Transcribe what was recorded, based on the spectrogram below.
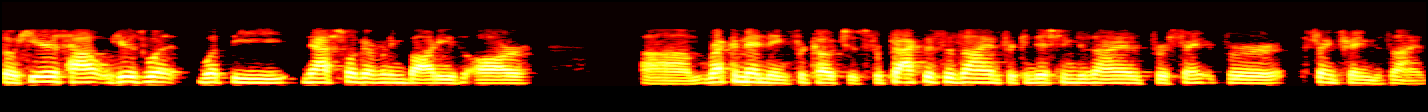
So here's how here's what what the national governing bodies are um, recommending for coaches for practice design, for conditioning design, for strength for strength training design.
